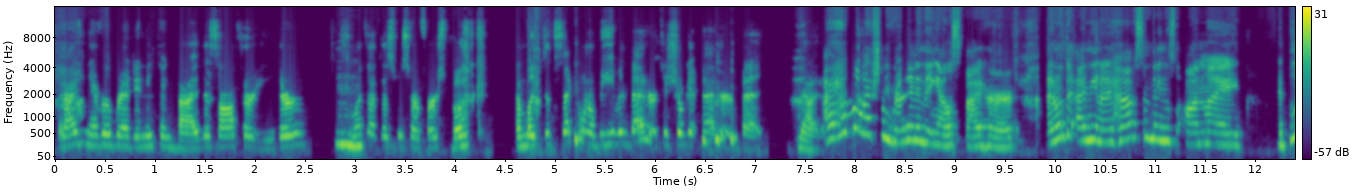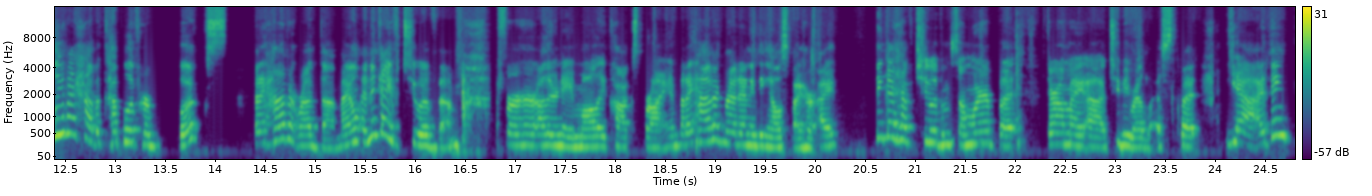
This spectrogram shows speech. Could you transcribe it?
But I've never read anything by this author either. Mm-hmm. So I thought this was her first book. I'm like, the second one will be even better because she'll get better. But no, I, I, haven't actually read anything else by her. I don't think. I mean, I have some things on my. I believe I have a couple of her books, but I haven't read them. I, I think I have two of them for her other name, Mollie Cox Bryan, but I haven't read anything else by her. I think I have two of them somewhere, but they're on my uh, to be read list. But yeah, I think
